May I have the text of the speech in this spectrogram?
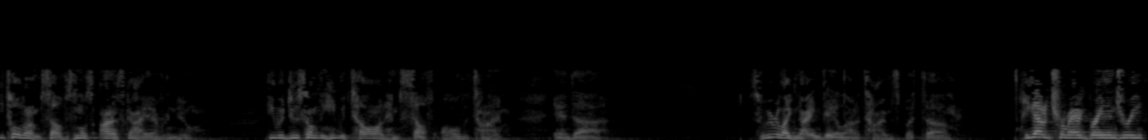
he told on himself. He's the most honest guy I ever knew. He would do something, he would tell on himself all the time. And uh, so we were like night and day a lot of times. But uh, he got a traumatic brain injury,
